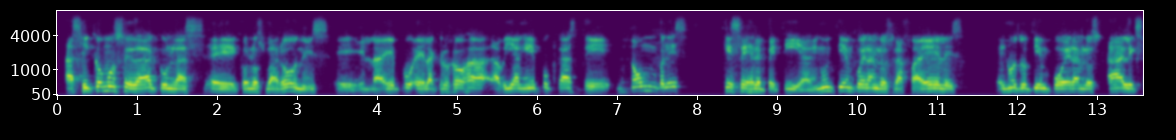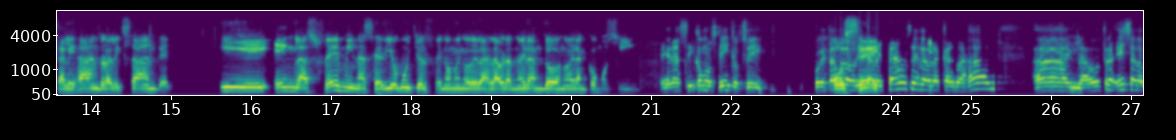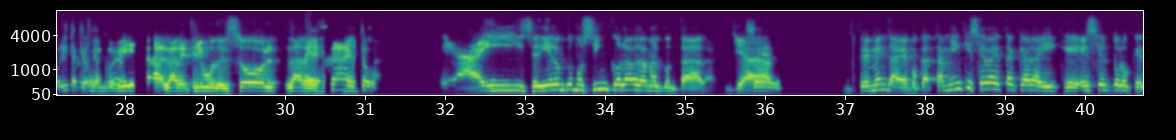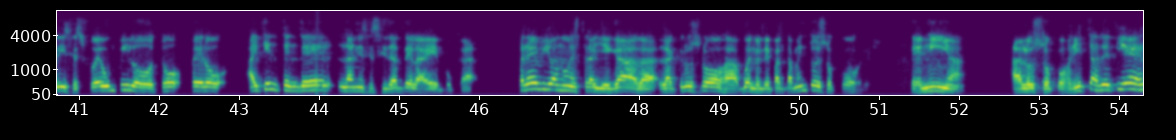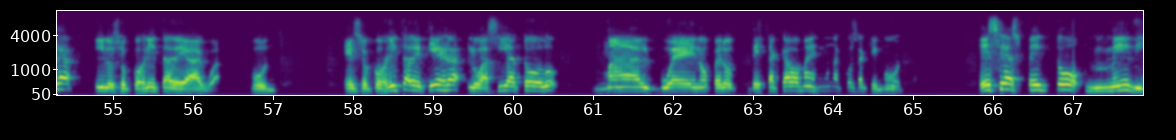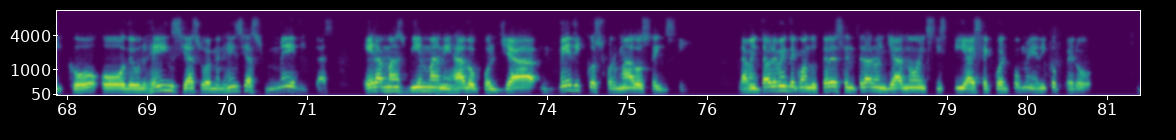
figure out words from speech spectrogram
así como se da con, las, eh, con los varones, eh, en la, época, la Cruz Roja habían épocas de nombres que se repetían. En un tiempo eran los Rafaeles, en otro tiempo eran los Alex, Alejandro, Alexander, y en las féminas se dio mucho el fenómeno de las Lauras, no eran dos, no eran como cinco. Era así como cinco, sí. Porque estaba Laurita Betances, Laura Carvajal, ah, y la otra, esa Laurita que no me acuerdo. La de Tribu del Sol, la de... Exacto. Ahí se dieron como cinco Laura mal contadas. Ya. Tremenda época. También quisiera destacar ahí que es cierto lo que dices, fue un piloto, pero hay que entender la necesidad de la época. Previo a nuestra llegada, la Cruz Roja, bueno, el Departamento de Socorros tenía a los socorristas de tierra y los socorristas de agua. Punto. El socorrista de tierra lo hacía todo mal, bueno, pero destacaba más en una cosa que en otra. Ese aspecto médico o de urgencias o emergencias médicas era más bien manejado por ya médicos formados en sí. Lamentablemente cuando ustedes entraron ya no existía ese cuerpo médico, pero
